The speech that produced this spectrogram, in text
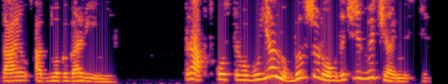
таял от благоговения. Тракт к острову Буяну был широк до чрезвычайности.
